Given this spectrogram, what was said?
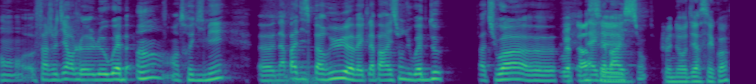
Enfin, je veux dire, le, Web 1, entre guillemets, euh, n'a pas disparu avec l'apparition du Web 2. Enfin, tu vois, euh, Web 1, avec l'apparition. Tu peux nous redire c'est quoi?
